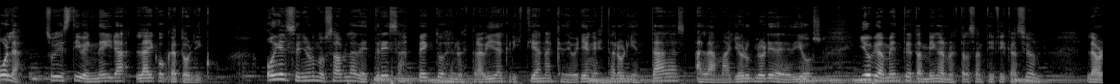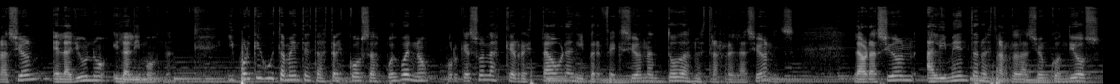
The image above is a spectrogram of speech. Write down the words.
Hola, soy Steven Neira, laico católico. Hoy el Señor nos habla de tres aspectos de nuestra vida cristiana que deberían estar orientadas a la mayor gloria de Dios y obviamente también a nuestra santificación, la oración, el ayuno y la limosna. ¿Y por qué justamente estas tres cosas? Pues bueno, porque son las que restauran y perfeccionan todas nuestras relaciones. La oración alimenta nuestra relación con Dios,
